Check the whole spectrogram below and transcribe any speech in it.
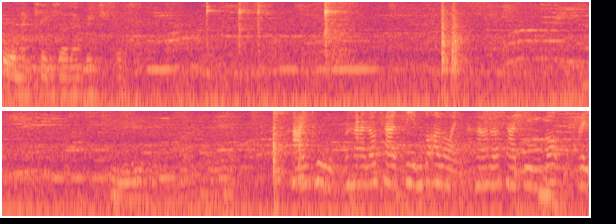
Pour me tea so I don't reach across. แล้วชาจีนก็อร่อยนะคะ แล้วชาจีนก็ฟรี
